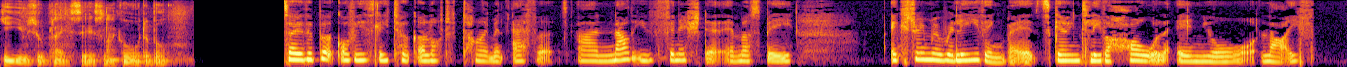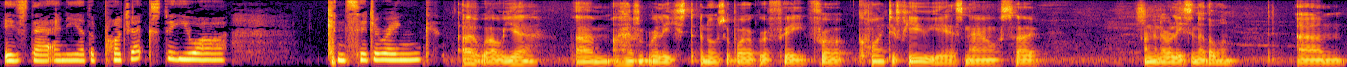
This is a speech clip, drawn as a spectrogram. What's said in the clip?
you use your usual places like Audible. So the book obviously took a lot of time and effort, and now that you've finished it, it must be extremely relieving, but it's going to leave a hole in your life. Is there any other projects that you are considering? Oh, well, yeah. Um, I haven't released an autobiography for quite a few years now, so I'm going to release another one um,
